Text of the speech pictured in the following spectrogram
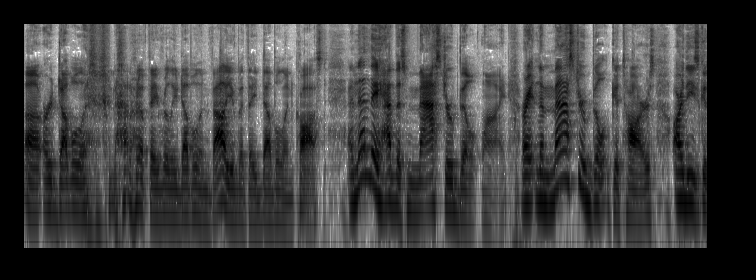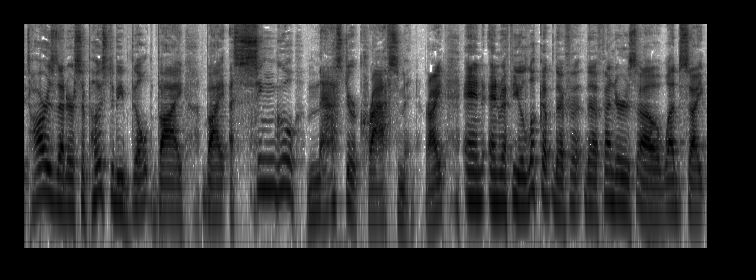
uh, or double in, I don't know if they really double in value, but they double in cost. And then they have this master built line, right? And the master built guitars are these guitars that are supposed to be built by, by a single master craftsman, right? And, and if you look up the, the Fender's uh, website,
